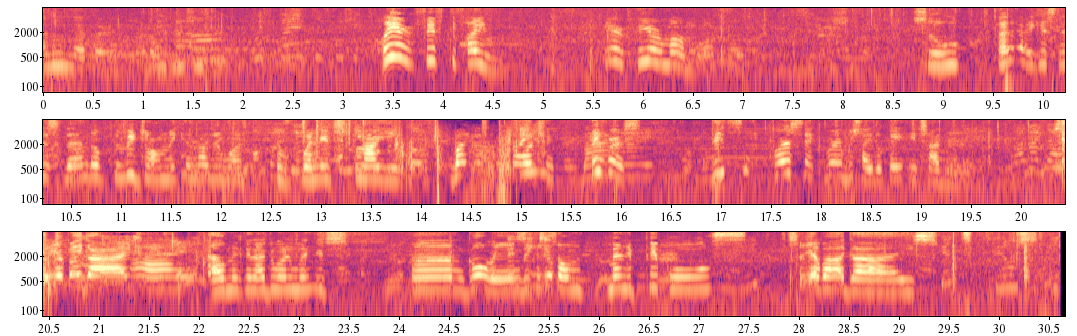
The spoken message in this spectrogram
Anong letter? Where? 55. Here, here, mom. So, I, I guess this is the end of the video. I'll make another one when it's flying. Bye, guys, for watching. Hey, first. This, we're we're beside, okay? Each other. So, yeah, bye, guys. I'll make another one when it's um going because so many peoples. So, yeah, bye, guys.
